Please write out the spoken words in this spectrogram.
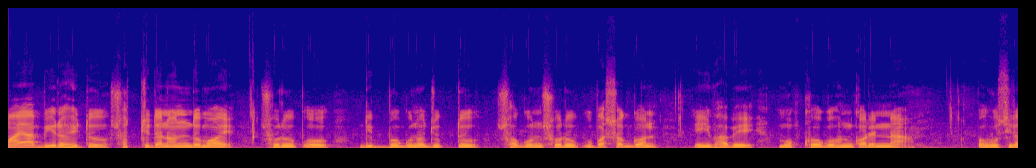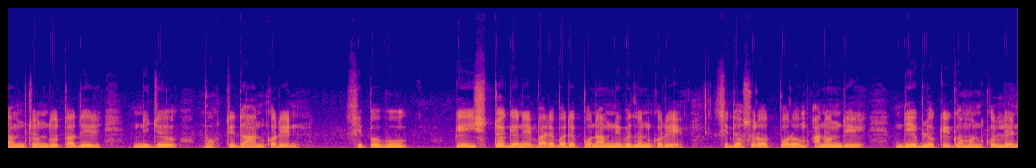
মায়া বিরহিত সচ্চিদানন্দময় স্বরূপ ও দিব্যগুণযুক্ত সগুণ স্বরূপ উপাসকগণ এইভাবে মোক্ষ গ্রহণ করেন না। প্রভু শ্রীরামচন্দ্র তাদের নিজ ভক্তি দান করেন। শ্রীপ্রভুকে ইষ্টজ্ঞানে বারে বারে প্রণাম নিবেদন করে শ্রী দশরথ পরম আনন্দে দেবলোকে গমন করলেন।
